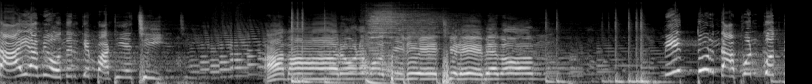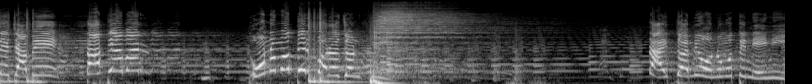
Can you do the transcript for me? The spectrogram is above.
তাই আমি ওদেরকে পাঠিয়েছি। আমার অনুমতি দিয়েছিলে বেগম মৃত্যুর দাফন করতে যাবে, তাতে আবার অনুমতির প্রয়োজন কি? তাই তো আমি অনুমতি নেইনি।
